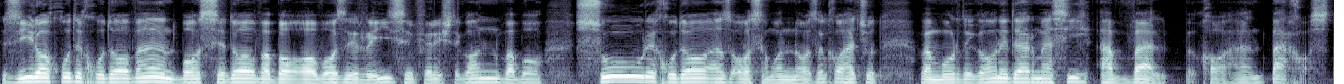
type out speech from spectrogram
زیرا خود خداوند با صدا و با آواز رئیس فرشتگان و با سور خدا از آسمان نازل خواهد شد و مردگان در مسیح اول خواهند برخواست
